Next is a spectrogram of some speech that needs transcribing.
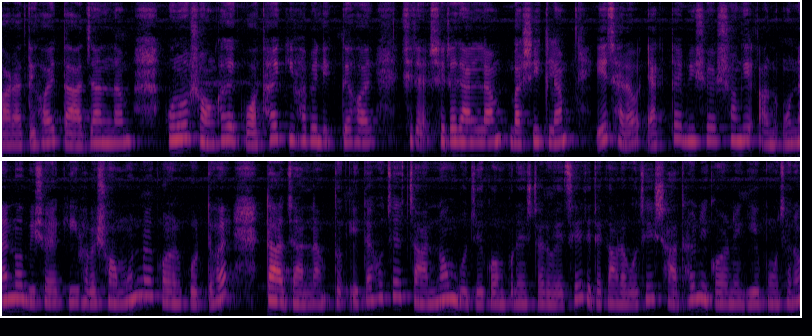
বাড়াতে হয় তা জানলাম। কোনো সংখ্যাকে কথায় কীভাবে লিখতে হয় সেটা সেটা জানলাম বা শিখলাম। এছাড়াও একটা বিষয়ের সঙ্গে অন্যান্য বিষয়ে কীভাবে সমন্বয়করণ করতে হয় তা জানলাম। তো এটা হচ্ছে চার নম্বর যে কম্পোনেন্টসটা রয়েছে, যেটাকে আমরা বলছি সাধারণীকরণে গিয়ে পৌঁছানো।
